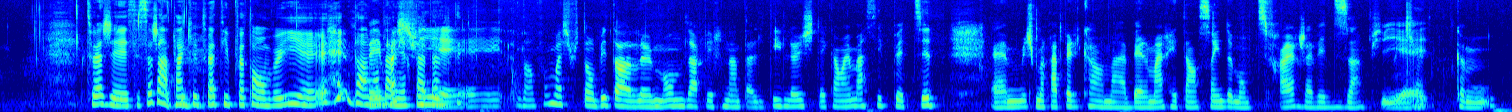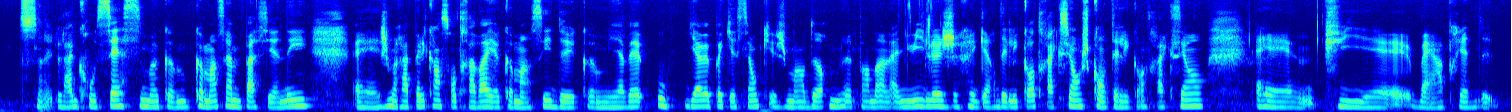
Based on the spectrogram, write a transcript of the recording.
Tu vois, c'est ça, j'entends que toi, tu n'es pas tombée euh, dans ben, la périnatalité. Euh, dans le fond, moi, je suis tombée dans le monde de la périnatalité. Là, j'étais quand même assez petite. Euh, je me rappelle quand ma belle-mère était enceinte de mon petit frère, j'avais 10 ans. Puis, okay. comme la grossesse m'a comme commencé à me passionner. Euh, je me rappelle quand son travail a commencé de comme il y avait oh, il y avait pas question que je m'endorme pendant la nuit là, je regardais les contractions, je comptais les contractions. Euh, puis euh, ben après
